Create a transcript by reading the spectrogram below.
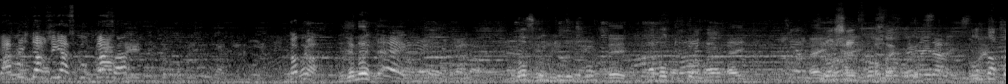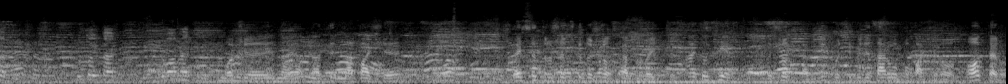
Ma być dobrze jaskółka? Dobra. Jedziemy? Ej! Rozgląd tu ludzi. Na boki trochę. Ej. Ej. Proszę, proszę. Stąd na pewno. Tutaj tak dwa metry. Bocie na, na tym na pasie. Weź się troszeczkę do środka tu wejdźcie. A to gdzie? Do środka, widzisz, bo ci będzie tarło po pasie. O, o teraz.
